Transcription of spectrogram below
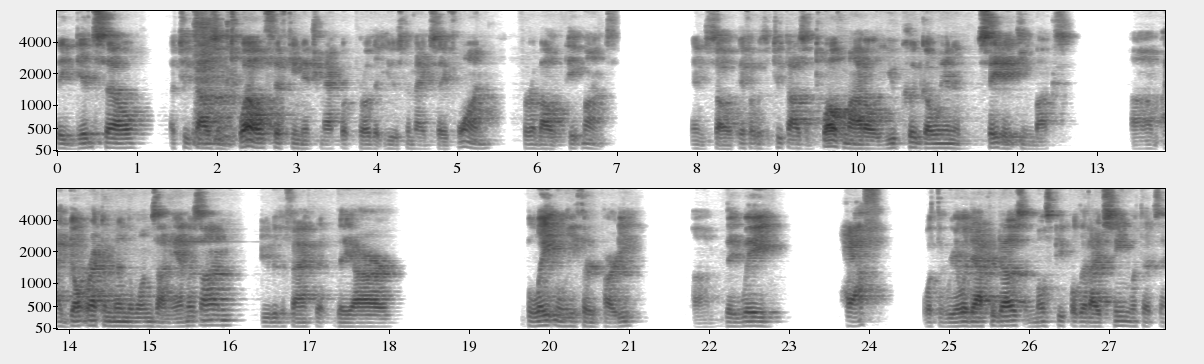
They did sell a 2012 15 inch MacBook Pro that used the MagSafe 1 for about eight months. And so if it was a 2012 model, you could go in and save 18 bucks. Um, I don't recommend the ones on Amazon due to the fact that they are blatantly third party. Um, they weigh half what the real adapter does, and most people that I've seen with it say,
